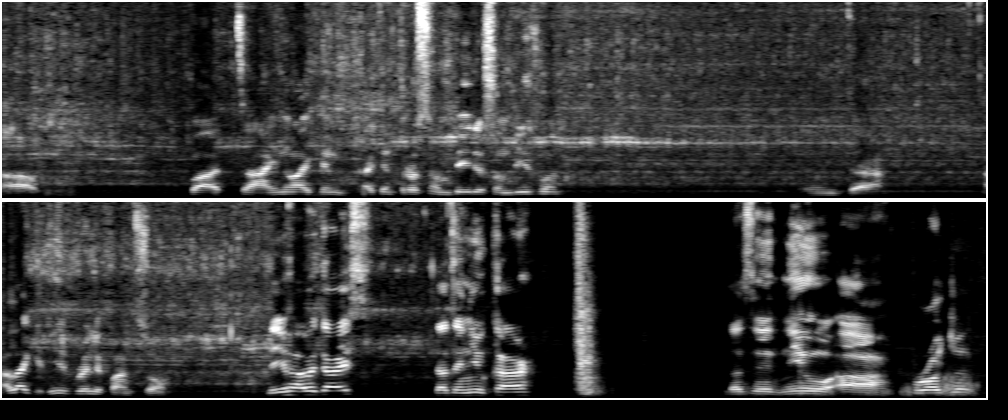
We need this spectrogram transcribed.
Uh, but I know I can I can throw some videos on this one. And uh, I like it. It's really fun. So there you have it guys that's a new car. That's a new uh, project.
